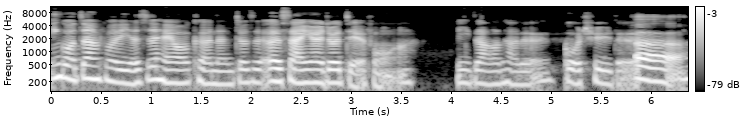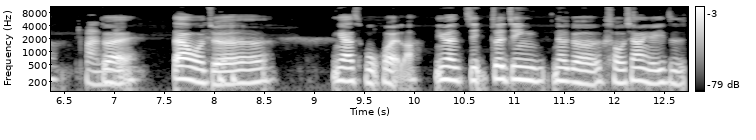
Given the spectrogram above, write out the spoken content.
英国政府也是很有可能就是二三月就解封啊，依照他的过去的呃。对，但我觉得应该是不会啦，因为近最近那个首相也一直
